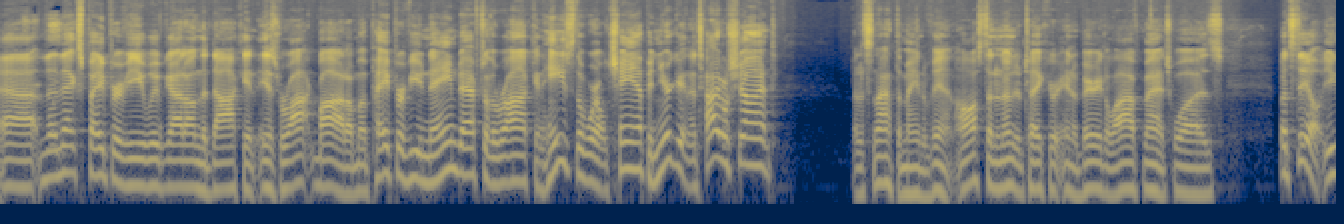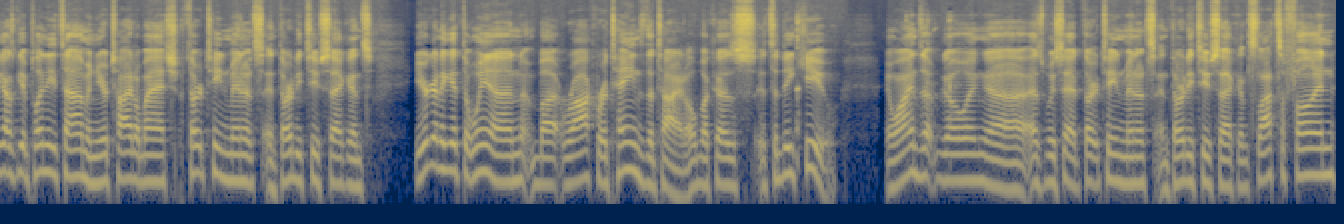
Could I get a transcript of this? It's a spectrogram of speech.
Uh, the next pay per view we've got on the docket is Rock Bottom, a pay per view named after The Rock, and he's the world champ, and you're getting a title shot, but it's not the main event. Austin and Undertaker in a buried alive match was, but still, you guys get plenty of time in your title match 13 minutes and 32 seconds. You're going to get the win, but Rock retains the title because it's a DQ. It winds up going, uh, as we said, 13 minutes and 32 seconds. Lots of fun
